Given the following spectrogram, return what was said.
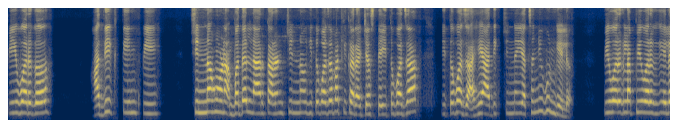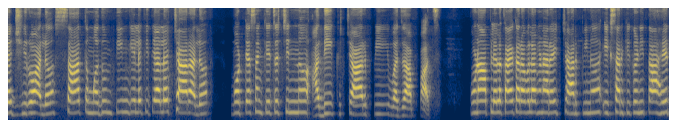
पी वर्ग अधिक तीन पी. चिन्ह होणार बदलणार कारण चिन्ह इथं वजाबाकी करायची असते इथं वजा इथं वजा हे अधिक चिन्ह याचं निघून गेलं. पी वर्गला पी वर्ग गेलं झिरो आलं सात मधून तीन गेलं किती आलं? चार आलं. मोठ्या संख्येचं चिन्ह अधिक चार पी वजा पाच. पुन्हा आपल्याला काय करावं लागणार आहे? चार पीनं एकसारखी गणित आहेत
